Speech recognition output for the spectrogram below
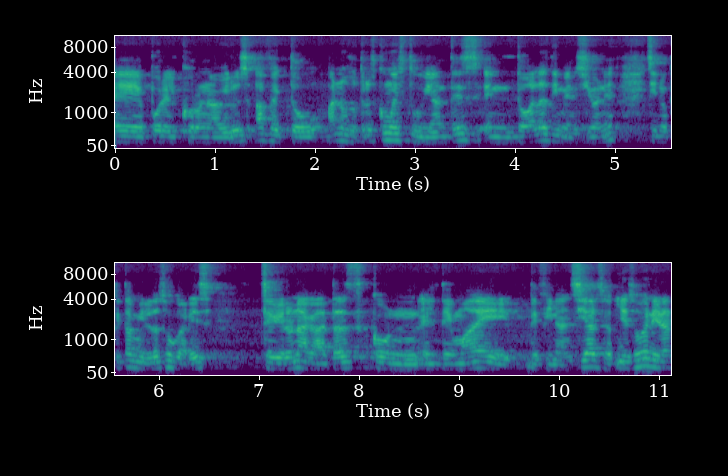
eh, por el coronavirus afectó a nosotros como estudiantes en todas las dimensiones, sino que también los hogares se vieron a gatas con el tema de, de, financiarse. Y eso genera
